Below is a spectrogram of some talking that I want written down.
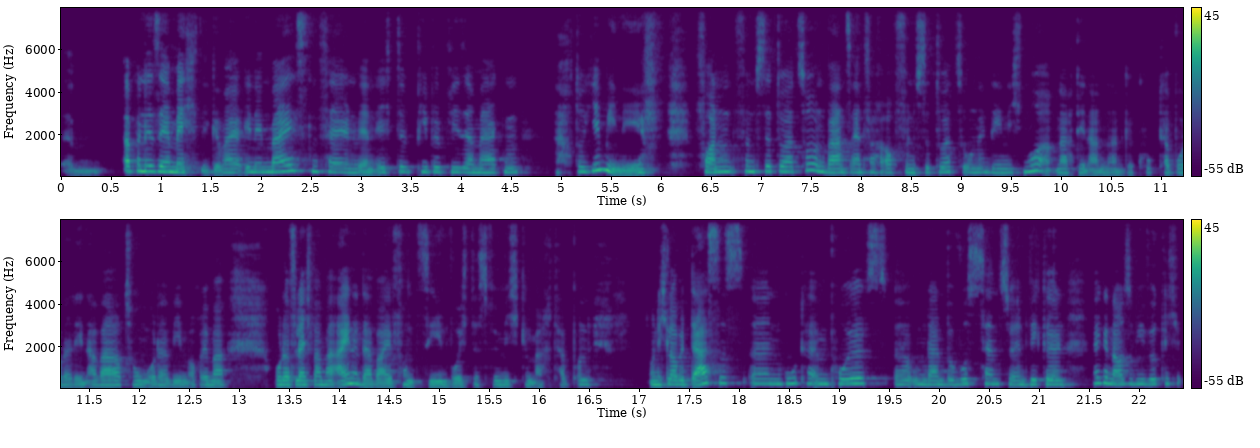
ähm, aber eine sehr mächtige, weil in den meisten Fällen werden echte People-Pleaser merken, ach du Jemine, von fünf Situationen waren es einfach auch fünf Situationen, in denen ich nur nach den anderen geguckt habe oder den Erwartungen oder wem auch immer. Oder vielleicht war mal eine dabei von zehn, wo ich das für mich gemacht habe. Und und ich glaube, das ist äh, ein guter Impuls, äh, um dann Bewusstsein zu entwickeln, ja, genauso wie wirklich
